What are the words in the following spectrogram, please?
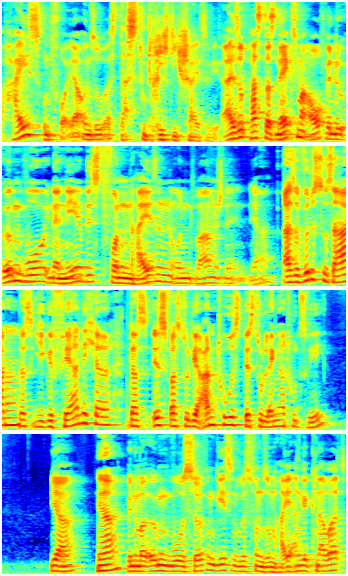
heiß und Feuer und sowas, das tut richtig scheiße weh. Also passt das nächste Mal auf, wenn du irgendwo in der Nähe bist von heißen und warmen Stellen, ja. Also würdest du sagen, dass je gefährlicher das ist, was du dir antust, desto länger tut's weh? Ja. Ja? Wenn du mal irgendwo surfen gehst und wirst von so einem Hai angeknabbert,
